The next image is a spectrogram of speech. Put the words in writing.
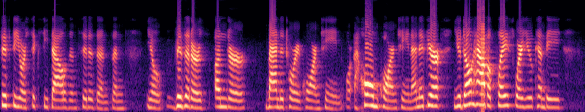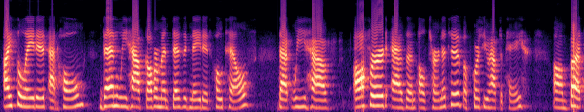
50 or 60,000 citizens and you know visitors under mandatory quarantine or home quarantine. And if you're you don't have a place where you can be isolated at home, then we have government designated hotels that we have offered as an alternative. Of course, you have to pay, um, but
